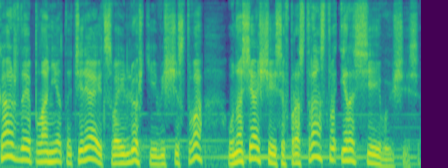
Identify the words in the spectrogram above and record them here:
Каждая планета теряет свои легкие вещества, уносящиеся в пространство и рассеивающиеся.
